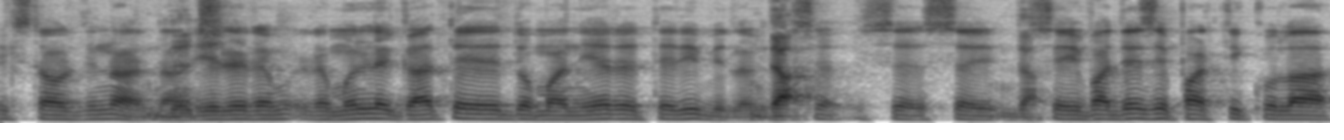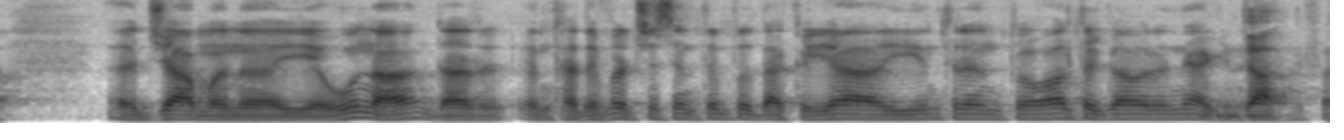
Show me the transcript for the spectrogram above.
Extraordinar, da. Deci- Ele răm- rămân legate de o manieră teribilă. Da. Să, să, să, Da. să evadeze particula uh, geamănă e una, dar într-adevăr ce se întâmplă dacă ea intră într-o altă gaură neagră? Da. E foarte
